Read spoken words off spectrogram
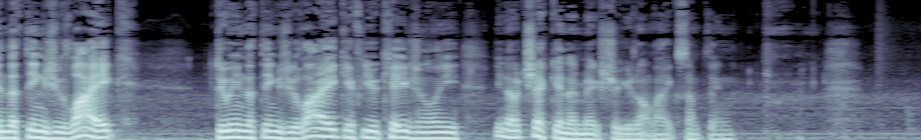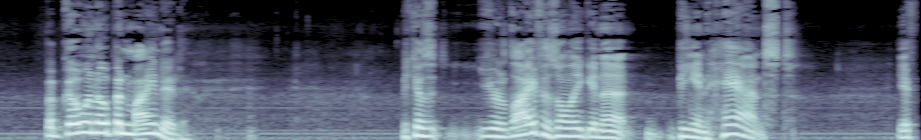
in the things you like, doing the things you like if you occasionally, you know, check in and make sure you don't like something. but go in open minded. Because your life is only going to be enhanced if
